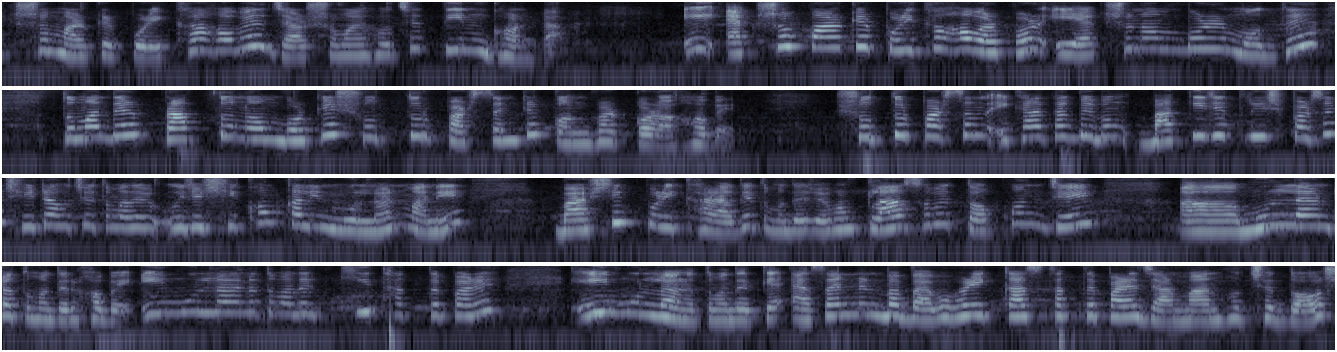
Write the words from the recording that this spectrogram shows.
একশো মার্কের পরীক্ষা হবে, যার সময় হচ্ছে তিন ঘণ্টা। এই একশো মার্কের পরীক্ষা হওয়ার পর এই একশো নম্বরের মধ্যে তোমাদের প্রাপ্ত নম্বরকে সত্তর পার্সেন্টে কনভার্ট করা হবে। সত্তর পার্সেন্ট এখানে থাকবে এবং বাকি যে ত্রিশ পার্সেন্ট সেটা হচ্ছে তোমাদের ওই যে শিক্ষণকালীন মূল্যায়ন মানে বার্ষিক পরীক্ষার আগে তোমাদের যখন ক্লাস হবে তখন যেই মূল্যায়নটা তোমাদের হবে। এই মূল্যায়নে তোমাদের কি থাকতে পারে? এই মূল্যায়নে তোমাদেরকে অ্যাসাইনমেন্ট বা ব্যবহারিক কাজ থাকতে পারে, যার মান হচ্ছে দশ।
